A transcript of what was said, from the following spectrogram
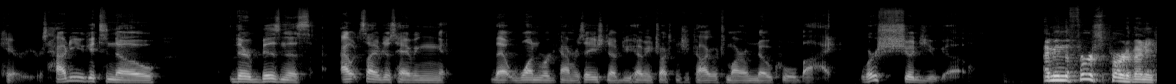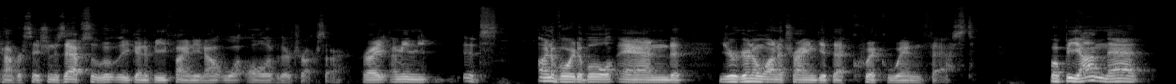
carriers? How do you get to know their business outside of just having that one word conversation of do you have any trucks in Chicago tomorrow? No cool buy. Where should you go? I mean, the first part of any conversation is absolutely going to be finding out what all of their trucks are, right? I mean, it's unavoidable and you're going to want to try and get that quick win fast. But beyond that,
